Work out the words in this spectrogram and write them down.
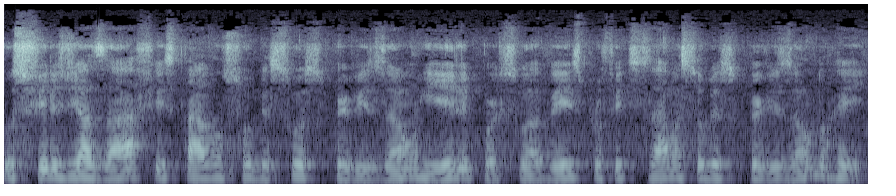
Os filhos de Asaf estavam sob a sua supervisão e ele, por sua vez, profetizava sob a supervisão do rei.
